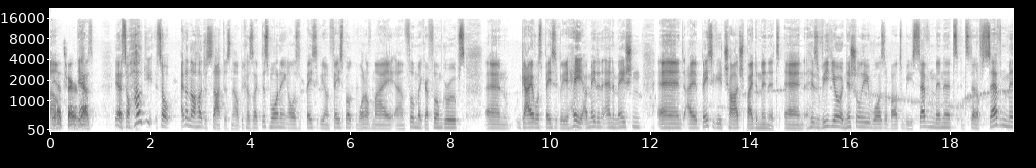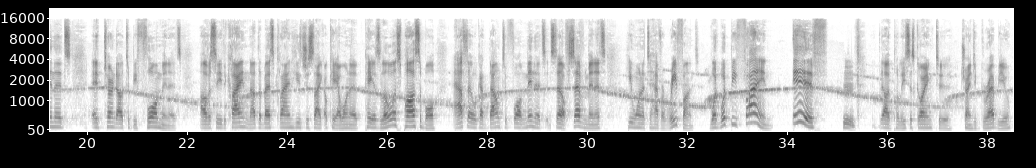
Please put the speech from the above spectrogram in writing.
yeah, Um, it's fair. yeah, Yeah. Yeah. So how do you? So I don't know how to start this now because like this morning I was basically on Facebook, one of my um, filmmaker film groups, and guy was basically, hey, I made an animation and I basically charged by the minute, and his video initially was about to be seven minutes instead of seven minutes, it turned out to be four minutes. Obviously, the client, not the best client, he's just like, okay, I want to pay as low as possible. After it got down to four minutes instead of seven minutes, he wanted to have a refund. What would be fine if Hmm. the police is going to trying to grab you.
